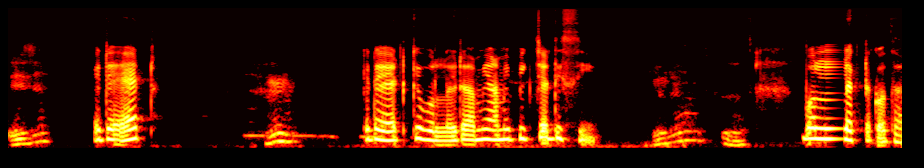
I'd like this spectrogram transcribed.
এই যে এটা? হুম, এটা এড কে বলল এটা আমি আমি পিকচার দিছি। বলল একটা কথা।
